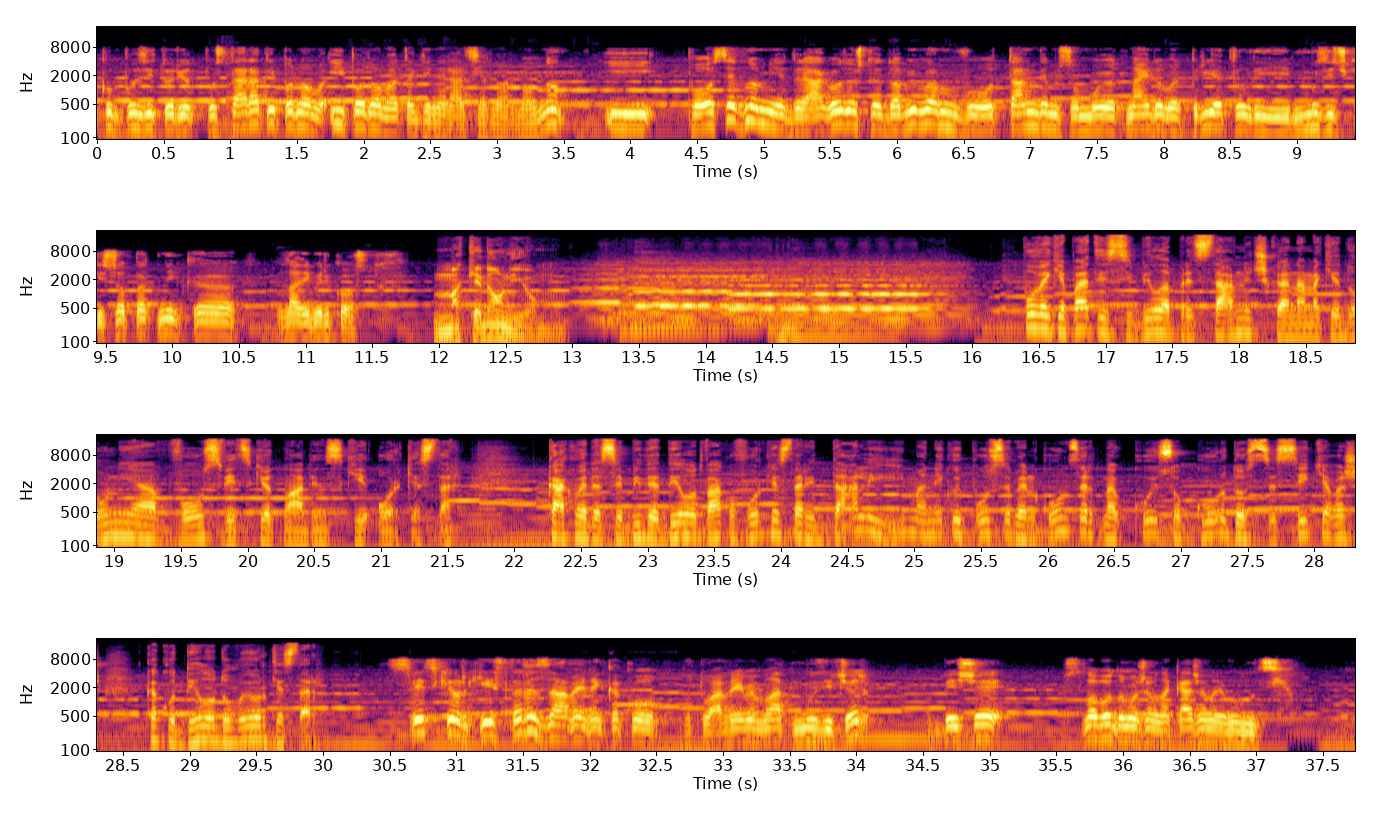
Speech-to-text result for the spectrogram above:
композитори од постарата и по, нова, и по новата генерација нормално. И Посебно ми е драго зашто ја добивам во тандем со мојот најдобар пријател и музички сопатник Владимир Костов. Македониум. Повеќе пати си била представничка на Македонија во Светскиот младински оркестар. Како е да се биде дел од ваков оркестар и дали има некој посебен концерт на кој со гордост се сеќаваш како дел од овој оркестар? Светски оркестар за мене како во тоа време млад музичар беше, слободно можам да кажам, револуција.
